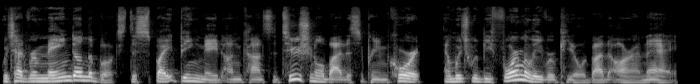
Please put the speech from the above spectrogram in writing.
which had remained on the books despite being made unconstitutional by the Supreme Court and which would be formally repealed by the RMA.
